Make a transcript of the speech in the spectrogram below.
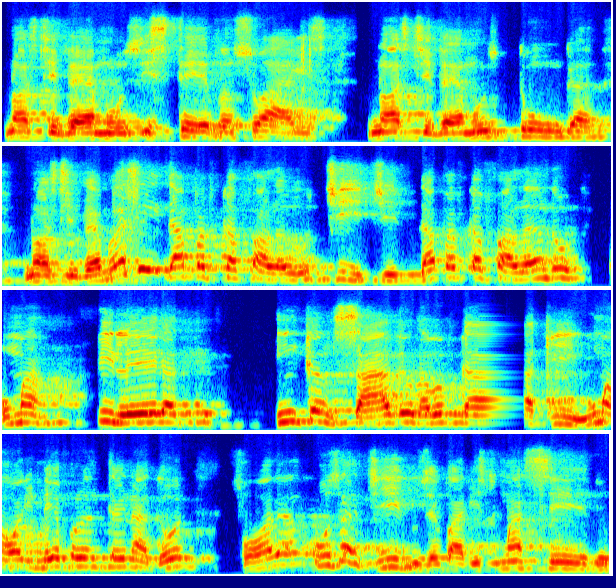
nós tivemos Estevam Soares, nós tivemos Dunga, nós tivemos. Assim, dá para ficar falando, o Tite, dá para ficar falando uma fileira incansável. Nós vamos ficar aqui uma hora e meia falando de treinador, fora os antigos, Evaristo Macedo,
